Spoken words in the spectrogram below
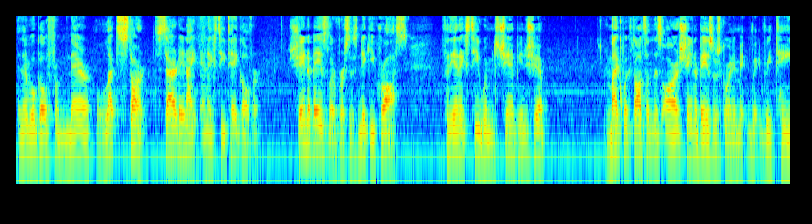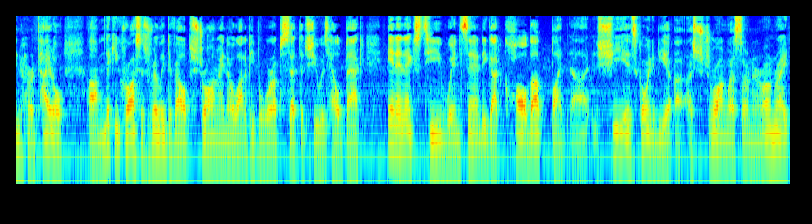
and then we'll go from there. Let's start Saturday night NXT TakeOver. Shayna Baszler versus Nikki Cross for the NXT Women's Championship. My quick thoughts on this are Shayna Baszler is going to ma- retain her title. Um, Nikki Cross has really developed strong. I know a lot of people were upset that she was held back in NXT when Sanity got called up, but uh, she is going to be a, a strong wrestler in her own right.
